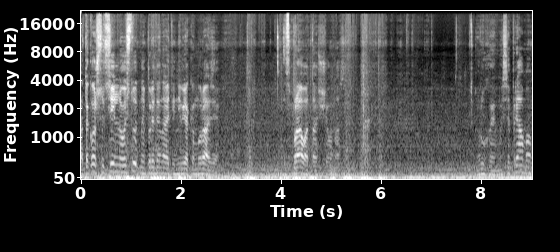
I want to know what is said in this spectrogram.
А також суцільно ось тут не перетинайте ні в якому разі. Справа та, що у нас. Рухаємося прямо.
